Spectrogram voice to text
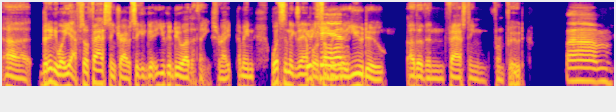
uh, but anyway, yeah. So fasting, Travis, you can you can do other things, right? I mean, what's an example you of something that you do other than fasting from food? Um,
